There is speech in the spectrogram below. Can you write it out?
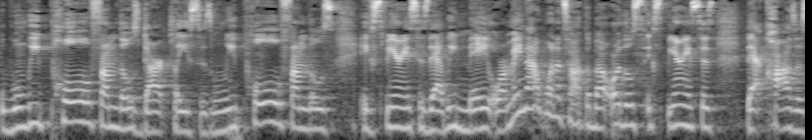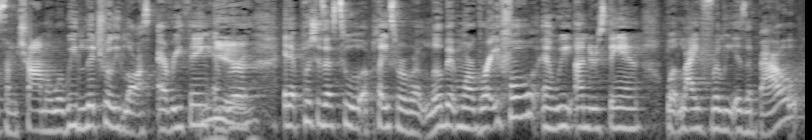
when we pull from those dark places, when we pull from those experiences that we may or may not want to talk about, or those experiences that cause us some trauma, where we literally lost everything, and, yeah. and it pushes us to a place where we're a little bit more grateful and we understand what life really is about.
